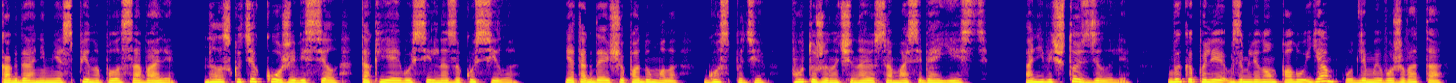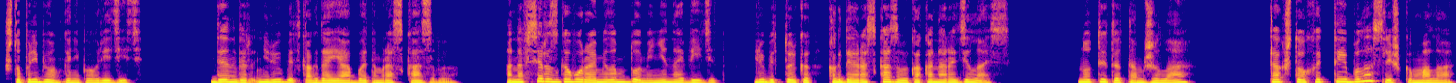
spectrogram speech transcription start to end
Когда они мне спину полосовали, на лоскуте кожи висел, так я его сильно закусила. Я тогда еще подумала, «Господи, вот уже начинаю сама себя есть». Они ведь что сделали? Выкопали в земляном полу ямку для моего живота, чтоб ребенка не повредить. Денвер не любит, когда я об этом рассказываю. Она все разговоры о милом доме ненавидит, любит только, когда я рассказываю, как она родилась. Но ты-то там жила. Так что, хоть ты и была слишком мала,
